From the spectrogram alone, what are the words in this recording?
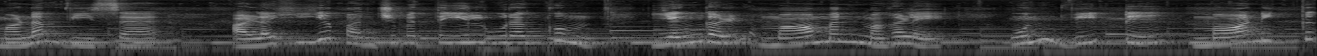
மனம் வீச அழகிய பஞ்சுமெத்தையில் உறங்கும் எங்கள் மாமன் மகளே உன் வீட்டு மாணிக்க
